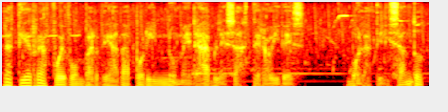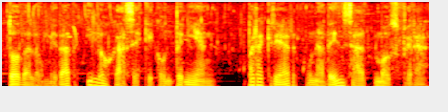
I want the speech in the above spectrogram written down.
la Tierra fue bombardeada por innumerables asteroides, volatilizando toda la humedad y los gases que contenían para crear una densa atmósfera.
